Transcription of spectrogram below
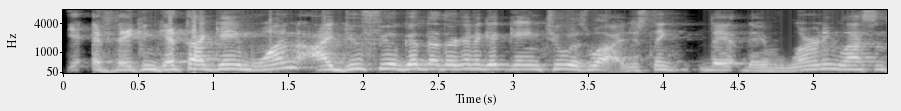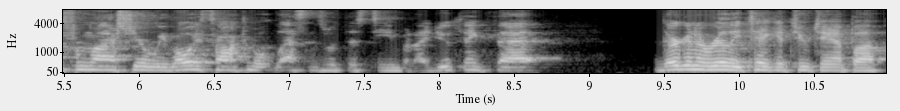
if they can get that game one, I do feel good that they're going to get game two as well. I just think they, they're learning lessons from last year. We've always talked about lessons with this team, but I do think that they're going to really take it to Tampa.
